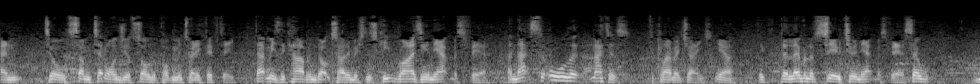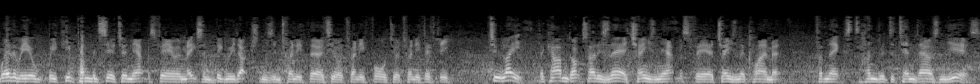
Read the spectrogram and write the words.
until some technology will solve the problem in 2050. That means the carbon dioxide emissions keep rising in the atmosphere. And that's all that matters for climate change, you know, the, the level of CO2 in the atmosphere. So whether we, we keep pumping CO2 in the atmosphere and make some big reductions in 2030 or 2040 or 2050, too late. The carbon dioxide is there, changing the atmosphere, changing the climate for the next 100 to 10,000 years.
